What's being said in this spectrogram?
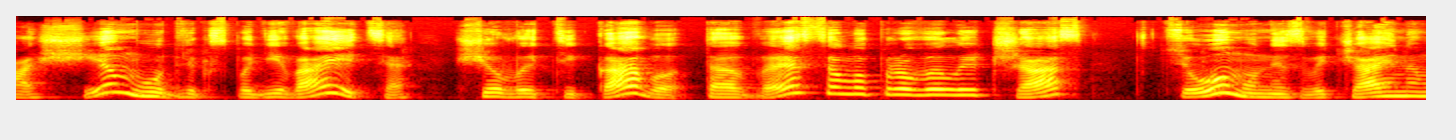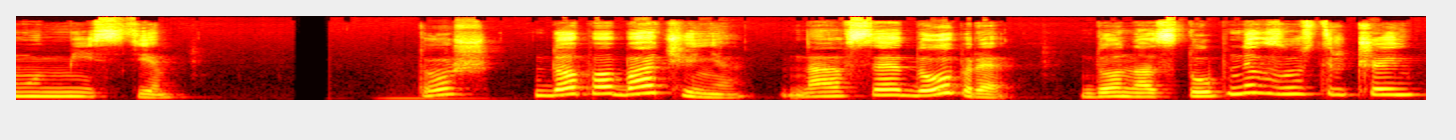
А ще мудрик сподівається, що ви цікаво та весело провели час в цьому незвичайному місті. Тож, до побачення, на все добре, до наступних зустрічей!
